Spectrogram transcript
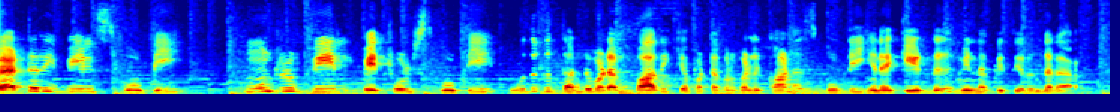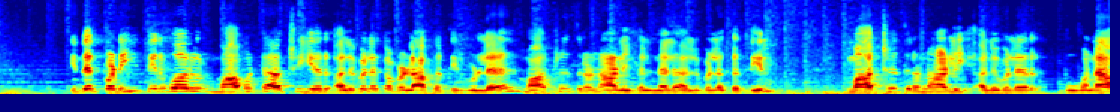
பேட்டரி வீல் ஸ்கூட்டி மூன்று வீல் பெட்ரோல் ஸ்கூட்டி முதுகு தண்டுவடம் பாதிக்கப்பட்டவர்களுக்கான ஸ்கூட்டி என கேட்டு விண்ணப்பித்திருந்தனர். இதன்படி திருவாரூர் மாவட்ட ஆட்சியர் அலுவலக வளாகத்தில் உள்ள மாற்றுத்திறனாளிகள் நல அலுவலகத்தில் மாற்றுத்திறனாளி அலுவலர் புவனா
